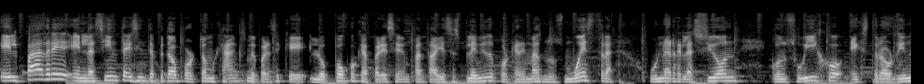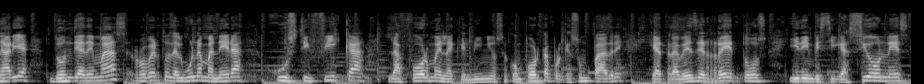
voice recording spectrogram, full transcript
El padre en la cinta es interpretado por Tom Hanks, me parece que lo poco que aparece en pantalla es espléndido porque además nos muestra una relación con su hijo extraordinaria, donde además Roberto de alguna manera justifica la forma en la que el niño se comporta, porque es un padre que a través de retos y de investigaciones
